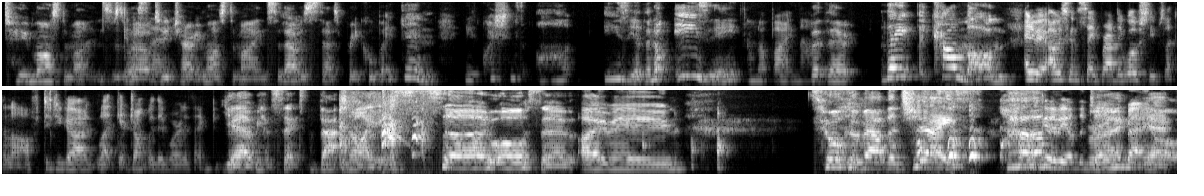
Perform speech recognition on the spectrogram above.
two masterminds as well, say. two charity masterminds. So that Yeah. was that's pretty cool. But again, your questions are easier. They're not easy, I'm not buying that. but they're they. Come on. anyway, I was going to say Bradley Walsh seems like a laugh. Did you go and like get drunk with him or anything? Yeah, we had sex that night. It was so awesome. I mean, talk about the chase. It's going to be on the Daily Right, Mail. yeah.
